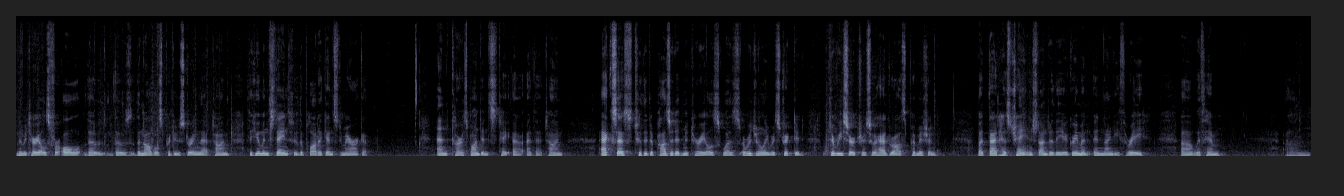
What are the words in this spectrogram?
the materials for all those, those, the novels produced during that time, The Human Stain Through the Plot Against America, and correspondence uh, at that time. Access to the deposited materials was originally restricted to researchers who had Roth's permission, but that has changed under the agreement in 93 uh, with him. Um,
